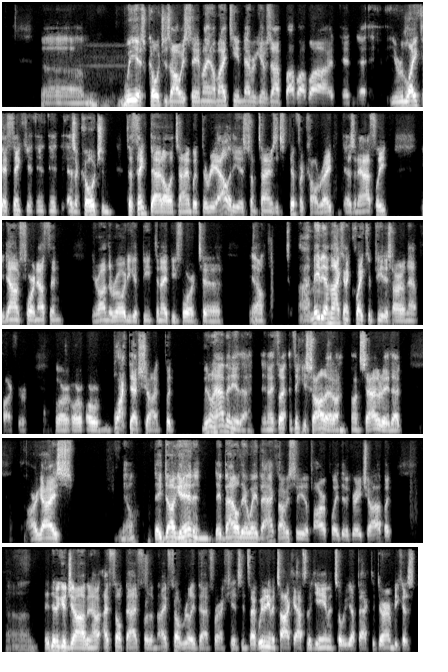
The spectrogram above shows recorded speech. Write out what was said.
um, we as coaches always say, you know, my team never gives up, blah blah blah. And uh, you're like, I think, it, it, as a coach, and to think that all the time. But the reality is, sometimes it's difficult, right? As an athlete, you're down four nothing, you're on the road, you get beat the night before. To, you know, uh, maybe I'm not going to quite compete as hard on that puck or, or, or, or block that shot, but we don't have any of that. And I thought, I think you saw that on on Saturday that our guys you know, they dug in and they battled their way back. Obviously, the power play did a great job, but uh, they did a good job, and I, I, felt bad for them. I felt really bad for our kids. In fact, we didn't even talk after the game until we got back to Durham because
